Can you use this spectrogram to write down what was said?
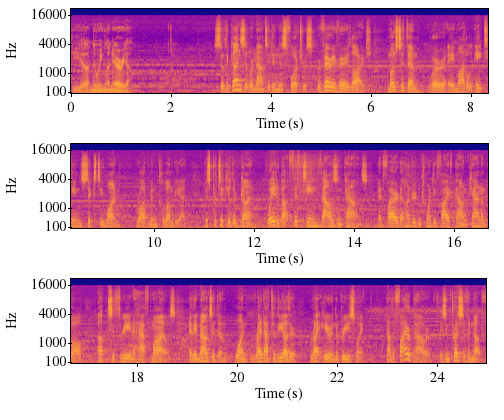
the uh, New England area. So, the guns that were mounted in this fortress were very, very large. Most of them were a Model 1861 Rodman Columbiad. This particular gun weighed about 15,000 pounds and fired a 125 pound cannonball up to three and a half miles, and they mounted them one right after the other right here in the breezeway. Now, the firepower is impressive enough,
